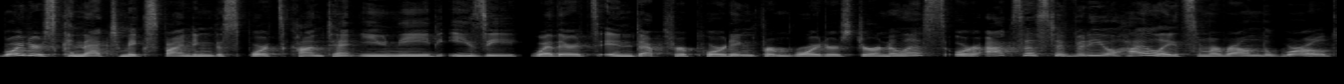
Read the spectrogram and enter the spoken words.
Reuters Connect makes finding the sports content you need easy, whether it's in depth reporting from Reuters journalists or access to video highlights from around the world.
